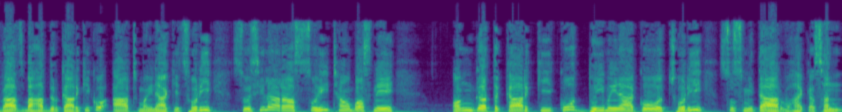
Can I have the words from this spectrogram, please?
राजबहादुर कार्कीको आठ महिनाकी छोरी सुशीला र सोही ठाउँ बस्ने अंगत कार्कीको दुई महिनाको छोरी सुस्मिता रहेका छन्।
